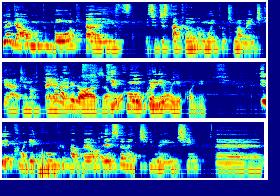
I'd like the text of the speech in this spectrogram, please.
legal, muito boa, que tá aí se destacando muito ultimamente, que é a Dina Ortega. Maravilhosa. Que um cumpre, ícone, um ícone. Ícone, cumpre o papel excelentemente. É,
